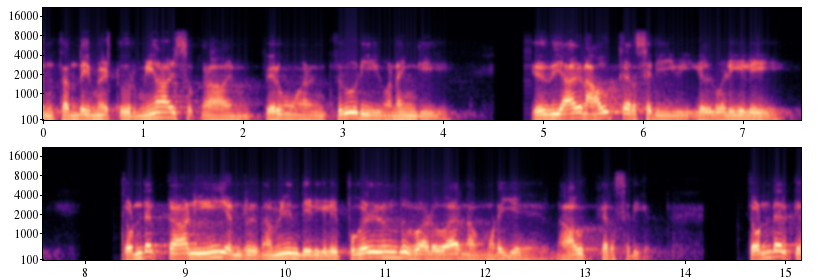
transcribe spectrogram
என் தந்தை மேட்டூர் மியாழ் சுக்ரான் பெருமான் திருவடி வணங்கி இறுதியாக நாவுக்கரசடிகள் வழியிலே தொண்டற்காணி என்று நவீனந்தேடிகளை புகழ்ந்து பாடுவார் நம்முடைய நாவுக்கரசடிகள். தொண்டருக்கு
